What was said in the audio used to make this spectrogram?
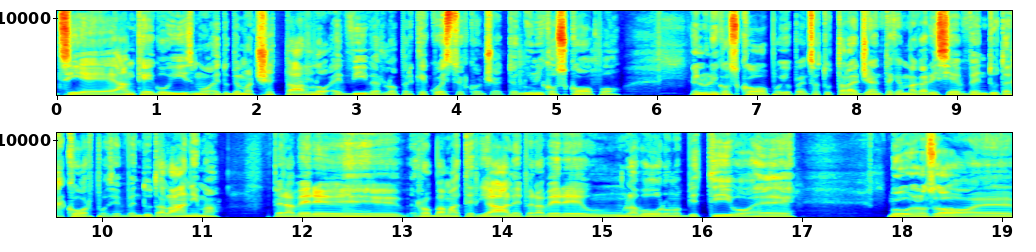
sì, è anche egoismo e dobbiamo accettarlo e viverlo perché questo è il concetto, è l'unico scopo è l'unico scopo. Io penso a tutta la gente che magari si è venduta il corpo, si è venduta l'anima per avere roba materiale, per avere un, un lavoro, un obiettivo. E... Boh, non lo so. Eh,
